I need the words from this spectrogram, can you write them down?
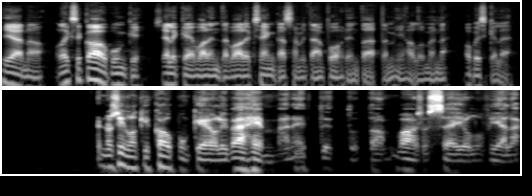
hienoa. Oliko se kaupunki selkeä valinta vai oliko sen kanssa mitään pohdintaa, että mihin haluaa mennä opiskelemaan? No silloinkin kaupunkeja oli vähemmän, että, että tota, Vaasassa ei ollut vielä,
